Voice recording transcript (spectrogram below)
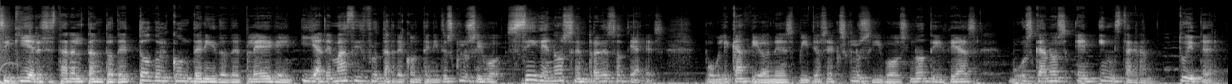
Si quieres estar al tanto de todo el contenido de Play y además disfrutar de contenido exclusivo, síguenos en redes sociales, publicaciones, vídeos exclusivos, noticias, búscanos en Instagram, Twitter,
